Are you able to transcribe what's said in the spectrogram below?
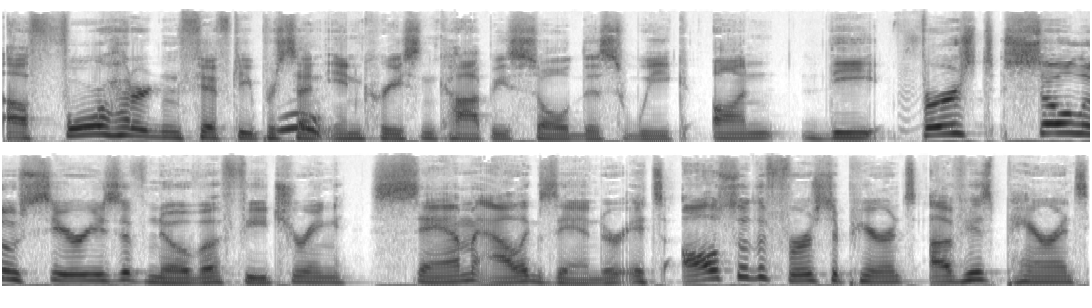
A 450% increase in copies sold this week on the first solo series of Nova featuring Sam Alexander. It's also the first appearance of his parents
